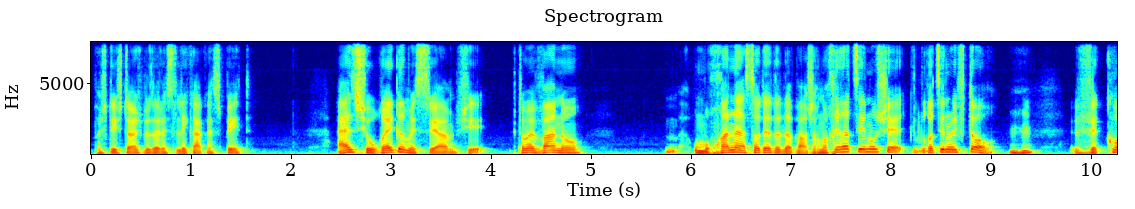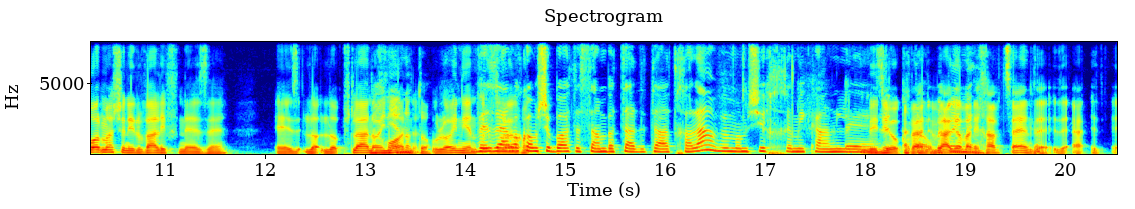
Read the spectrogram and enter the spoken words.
פשוט להשתמש בזה לסליקה כספית? היה איזשהו רגע מסוים שפתאום הבנו, הוא מוכן לעשות את הדבר שאנחנו הכי רצינו, ש... רצינו לפתור. Mm-hmm. וכל מה שנלווה לפני זה, אה, לא, לא, פשוט לא היה לא נכון, עניין אותו. הוא לא עניין אותו. וזה לא המקום נכון. שבו אתה שם בצד את ההתחלה וממשיך מכאן ל... בדיוק, ואני, ואגב אני חייב לציין, כן. זה, זה, אה, אה,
